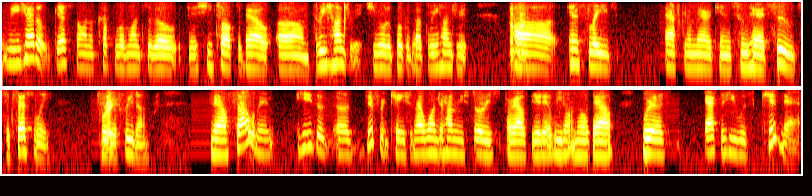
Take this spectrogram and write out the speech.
we had a guest on a couple of months ago, and she talked about um, 300. She wrote a book about 300 uh-huh. uh, enslaved African Americans who had sued successfully for right. their freedom. Now Solomon, he's a, a different case, and I wonder how many stories are out there that we don't know about. Whereas after he was kidnapped,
